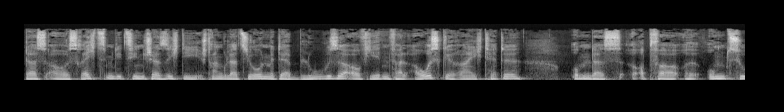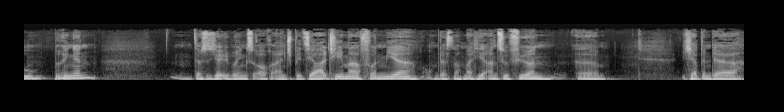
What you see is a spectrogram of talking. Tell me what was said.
dass aus rechtsmedizinischer Sicht die Strangulation mit der Bluse auf jeden Fall ausgereicht hätte, um das Opfer äh, umzubringen. Das ist ja übrigens auch ein Spezialthema von mir, um das nochmal hier anzuführen. Äh, ich habe in der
